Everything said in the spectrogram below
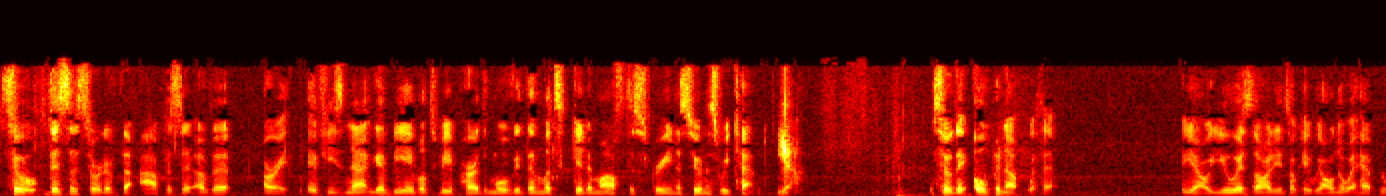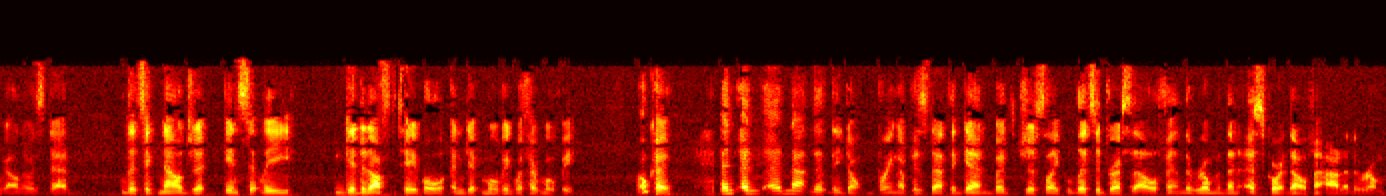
So this is sort of the opposite of it. All right, if he's not going to be able to be a part of the movie, then let's get him off the screen as soon as we can. Yeah. So they open up with it. You know, you as the audience, okay, we all know what happened. We all know it's dead. Let's acknowledge it instantly, get it off the table, and get moving with our movie. Okay. And, and and not that they don't bring up his death again, but just like let's address the elephant in the room and then escort the elephant out of the room.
